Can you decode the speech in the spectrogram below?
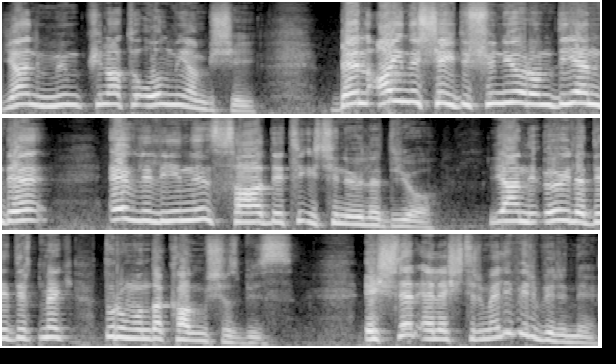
yani mümkünatı olmayan bir şey. Ben aynı şey düşünüyorum diyen de evliliğinin saadeti için öyle diyor. Yani öyle dedirtmek durumunda kalmışız biz. Eşler eleştirmeli birbirini.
